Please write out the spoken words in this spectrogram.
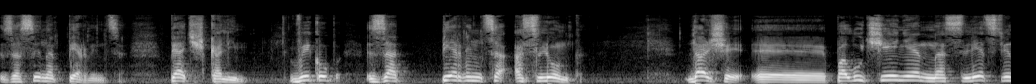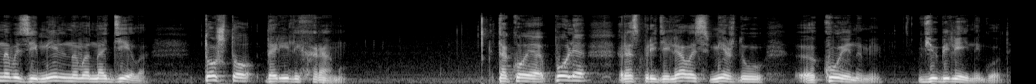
за сына первенца, пять шкалим. Выкуп за первенца осленка. Дальше э, получение наследственного земельного надела – то, что дарили храму. Такое поле распределялось между э, коинами в юбилейный год.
